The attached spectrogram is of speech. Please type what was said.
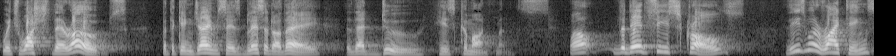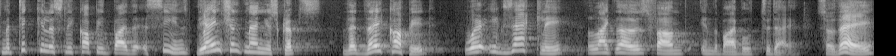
which wash their robes. But the King James says, Blessed are they that do his commandments. Well, the Dead Sea Scrolls, these were writings meticulously copied by the Essenes. The ancient manuscripts that they copied were exactly like those found in the Bible today. So they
